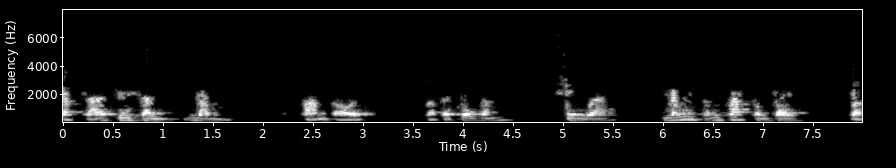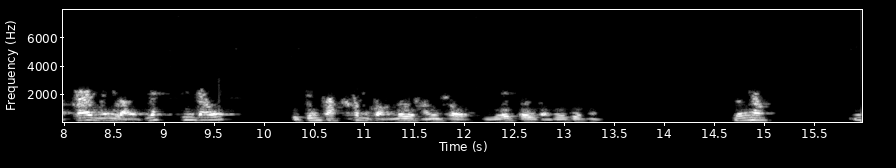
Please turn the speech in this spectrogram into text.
tất cả chúng sanh đồng phạm tội và phải cố gắng xuyên qua nắm sẵn pháp trong tay và khai những lời nhất chiến đấu thì chúng ta không còn nuôi hận thù, dễ tư và dễ thương hơn. Đúng không? Ừ.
